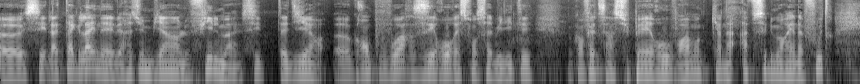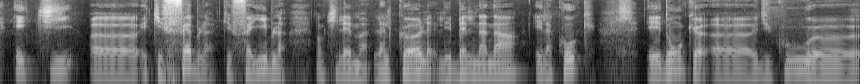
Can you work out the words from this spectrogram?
euh, c'est la tagline elle résume bien le film, c'est-à-dire euh, grand pouvoir, zéro responsabilité. Donc en fait, c'est un super héros vraiment qui en a absolument rien à foutre et qui euh, et qui est faible, qui est faillible. Donc il aime l'alcool, les belles nanas et la coke. Et donc euh, du coup, euh,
